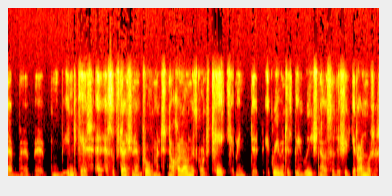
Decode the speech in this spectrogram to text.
um, uh, indicate a, a, substantial improvement. Now, how long it's going to take, I mean, the agreement has been reached now, so they should get on with it.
